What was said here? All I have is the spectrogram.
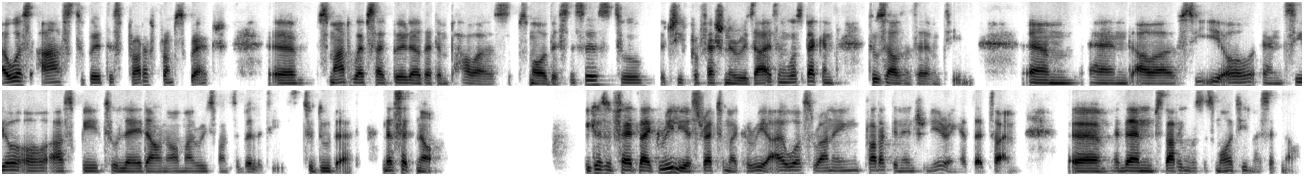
i was asked to build this product from scratch a smart website builder that empowers small businesses to achieve professional results and was back in 2017 um, and our ceo and coo asked me to lay down all my responsibilities to do that and i said no because it felt like really a threat to my career. I was running product and engineering at that time. Um, and then starting with a small team, I said no.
